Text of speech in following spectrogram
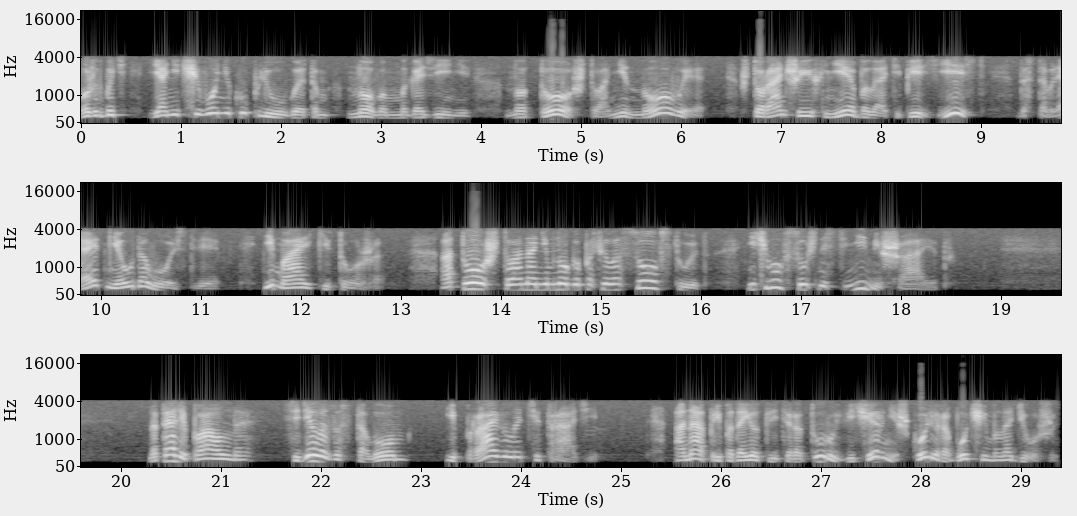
Может быть, я ничего не куплю в этом новом магазине, но то, что они новые, что раньше их не было, а теперь есть, доставляет мне удовольствие. И Майке тоже. А то, что она немного пофилософствует, ничего в сущности не мешает. Наталья Павловна сидела за столом и правила тетради. Она преподает литературу в вечерней школе рабочей молодежи.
